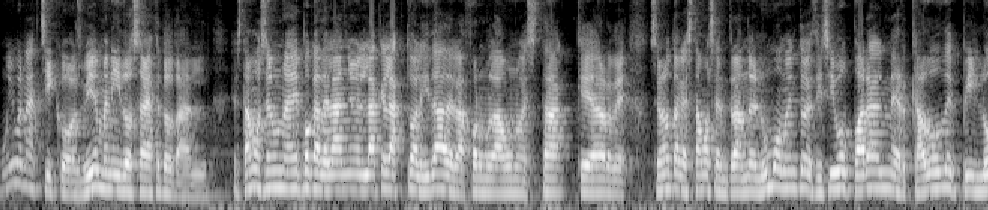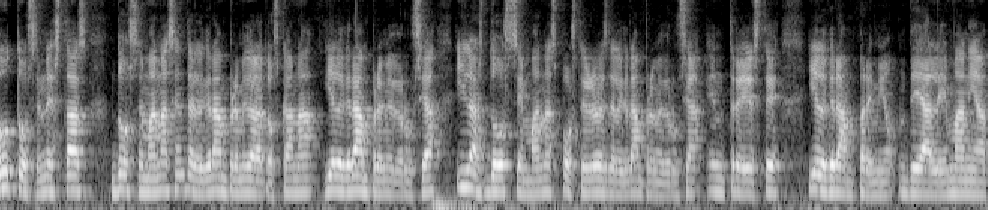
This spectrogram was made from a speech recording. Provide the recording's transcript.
Muy buenas chicos, bienvenidos a F Total. Estamos en una época del año en la que la actualidad de la Fórmula 1 está que arde. Se nota que estamos entrando en un momento decisivo para el mercado de pilotos en estas dos semanas entre el Gran Premio de la Toscana y el Gran Premio de Rusia y las dos semanas posteriores del Gran Premio de Rusia entre este y el Gran Premio de Alemania.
